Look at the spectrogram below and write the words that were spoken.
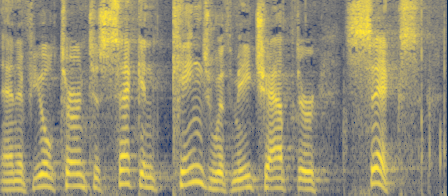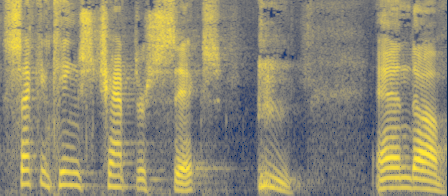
And if you'll turn to Second Kings with me, chapter 6. 2 Kings chapter 6. and uh,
